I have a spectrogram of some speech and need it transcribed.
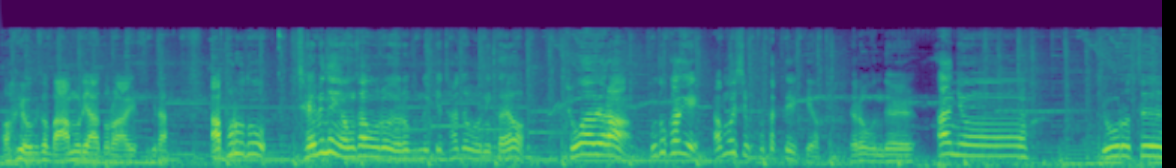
어, 여기서 마무리하도록 하겠습니다. 앞으로도 재밌는 영상으로 여러분들께 찾아보니까요. 좋아요랑 구독하기 한 번씩 부탁드릴게요. 여러분들 안녕 요로트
